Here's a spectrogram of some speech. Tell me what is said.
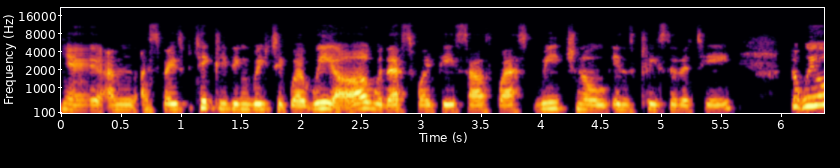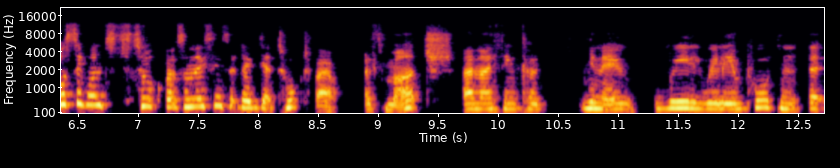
you know and i suppose particularly being rooted where we are with syp southwest regional inclusivity. But we also wanted to talk about some of those things that don't get talked about as much and i think are you know really really important that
